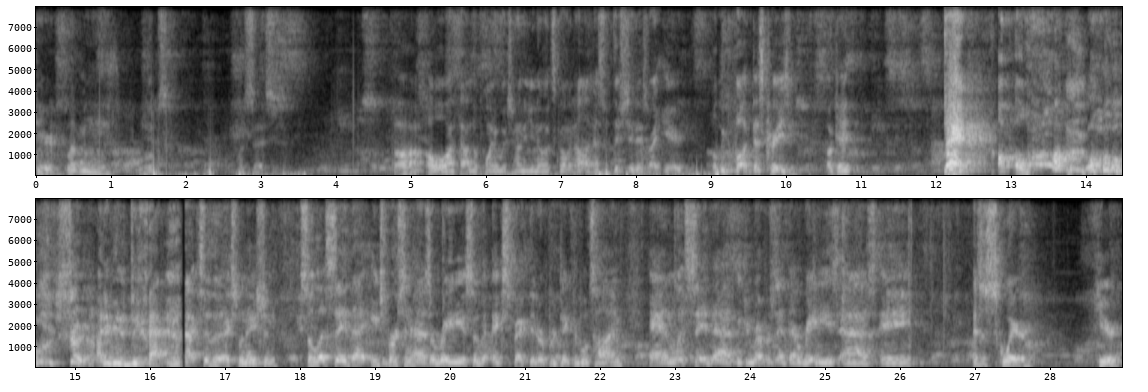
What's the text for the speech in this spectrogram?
here, let me. Whoops. What's this? Uh, oh, I found the point at which none of you know what's going on. That's what this shit is right here. Holy fuck, that's crazy. Okay. Damn! Oh, oh, oh, shit, I didn't mean to do that. Back to the explanation. So let's say that each person has a radius of expected or predictable time, and let's say that we can represent that radius as a as a square here.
